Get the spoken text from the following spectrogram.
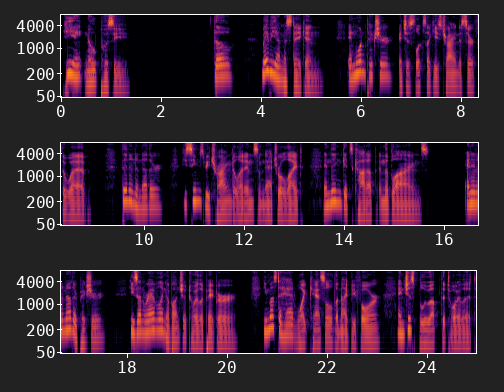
he ain't no pussy. Though, maybe I'm mistaken. In one picture, it just looks like he's trying to surf the web. Then in another, he seems to be trying to let in some natural light and then gets caught up in the blinds. And in another picture, he's unraveling a bunch of toilet paper. He must have had White Castle the night before and just blew up the toilet.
